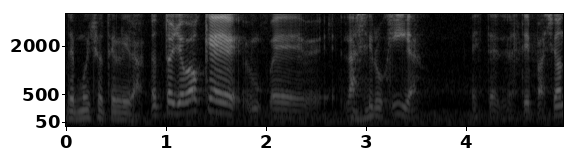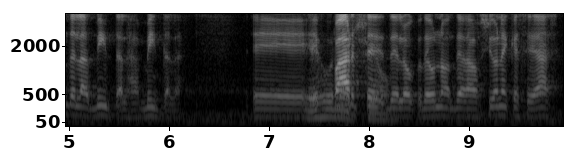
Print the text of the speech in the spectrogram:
de mucha utilidad. Doctor, yo veo que eh, la cirugía, este, la extirpación de las amígdalas, las amígdalas eh, Es parte opción. de, lo- de, una de las opciones que se hacen.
